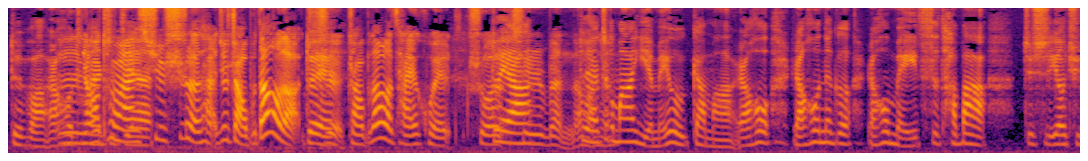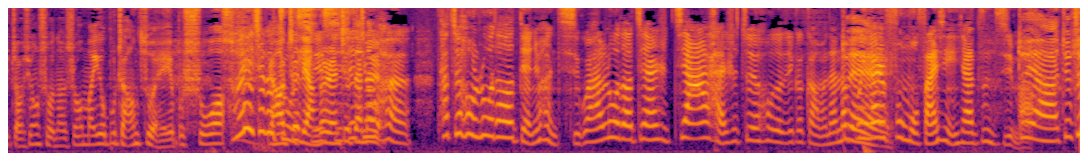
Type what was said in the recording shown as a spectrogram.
对吧？然后嗯，然后突然之突然，去世了他，就找不到了，对就是找不到了才回说去日本的，对啊，这个妈也没有干嘛。然后，然后那个，然后每一次他爸就是要去找凶手的时候嘛，又不长嘴，也不说。所以这个主题然后这两个人就在那他最后落到的点就很奇怪，他落到竟然是家还是最后的这个岗位，难道不应该是父母反省一下自己吗？对啊，就是，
